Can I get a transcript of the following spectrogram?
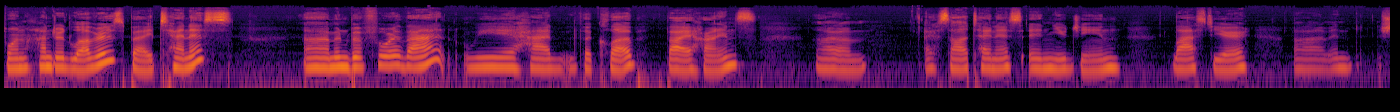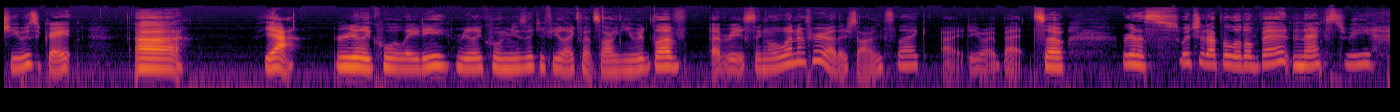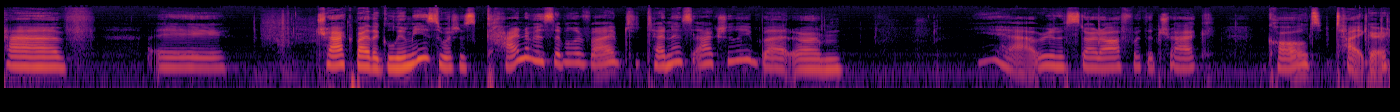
Was 100 Lovers by Tennis. Um, and before that, we had The Club by Hinds. Um, I saw Tennis in Eugene last year, um, and she was great. Uh, yeah, really cool lady, really cool music. If you like that song, you would love every single one of her other songs, like I do, I bet. So we're gonna switch it up a little bit. Next, we have a track by the Gloomies, which is kind of a similar vibe to tennis, actually. But um, yeah, we're gonna start off with a track called Tiger.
